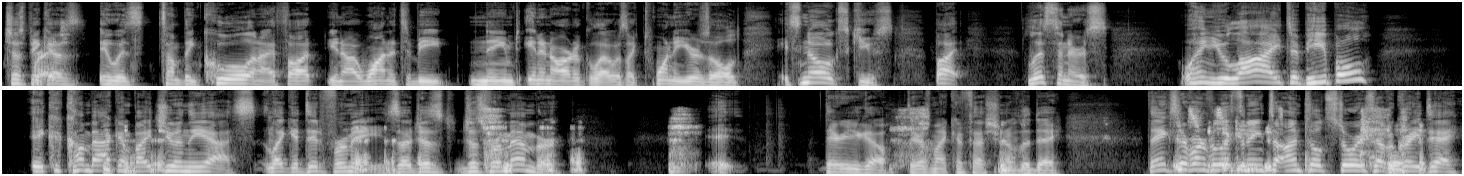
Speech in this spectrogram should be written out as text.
just Right. because it was something cool, and I thought you know I wanted to be named in an article. I was like 20 years old. It's no excuse, but listeners, when you lie to people. It could come back and bite you in the ass, like it did for me. So just, just remember. It, there you go. There's my confession of the day. Thanks It's- everyone for a good- listening to Untold Stories. Have a great day.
